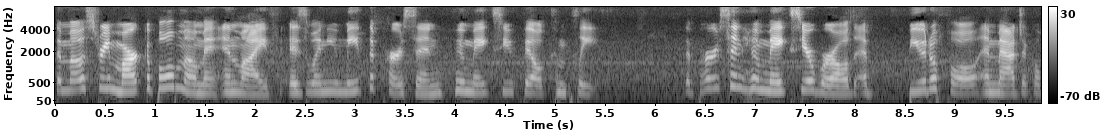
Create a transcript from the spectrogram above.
The most remarkable moment in life is when you meet the person who makes you feel complete, the person who makes your world a beautiful and magical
